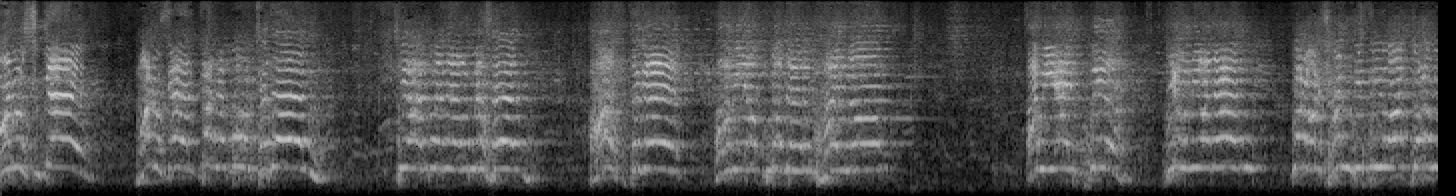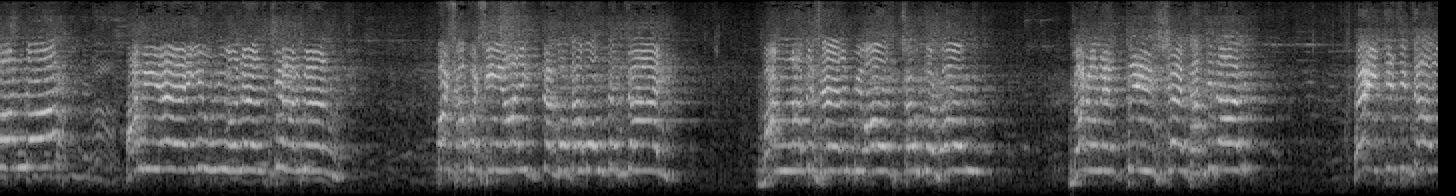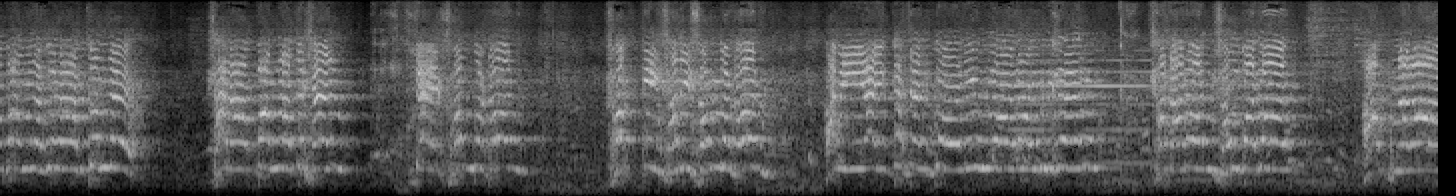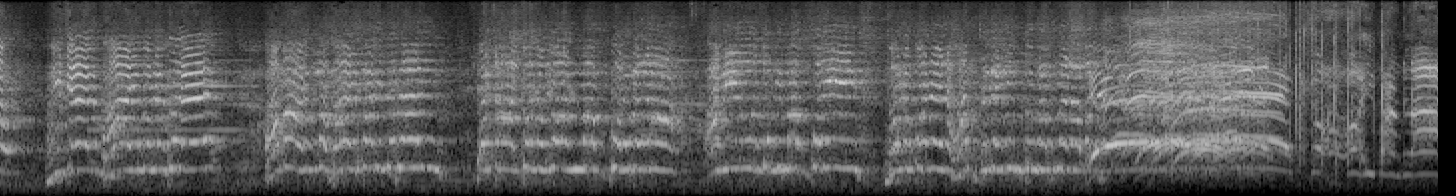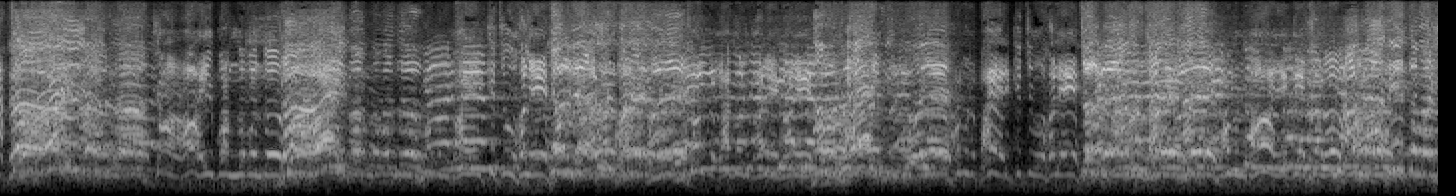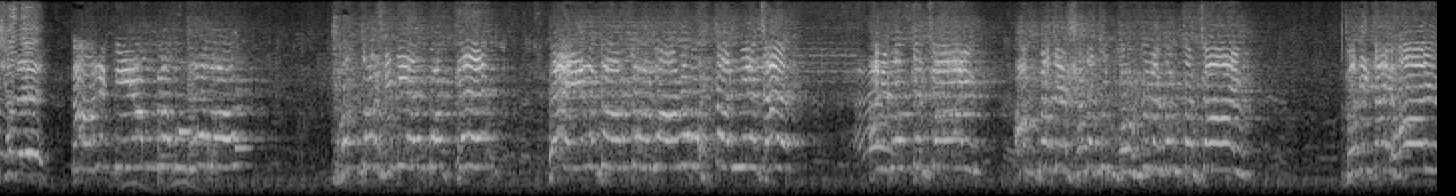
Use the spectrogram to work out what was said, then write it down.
মানুষকে, মানুষের কাছে পৌঁছে দেন। চেয়ারম্যানের মেসেজ আজ থেকে আমি আপনাদের ভাই নাম আমি এই ইউনিয়নের কোন শান্তিপ্রিয় জনগণ আমি এই ইউনিয়নের চেয়ারম্যান পাশাপাশি আরেকটা কথা বলতে চাই। বাংলা বাংলা গড়ার জন্য সারা বাংলাদেশের যে সংগঠন শক্তিশালী সংগঠন কিছু হলে আমরা এগিয়ে চলো। আমরা কি আমরা বুঝে নেব পক্ষে এই এলাকার অবস্থান নিয়েছে। আমি বলতে চাই আপনাদের সাথে যুদ্ধ ঘোষণা করতে চাই। যদি তাই হয়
